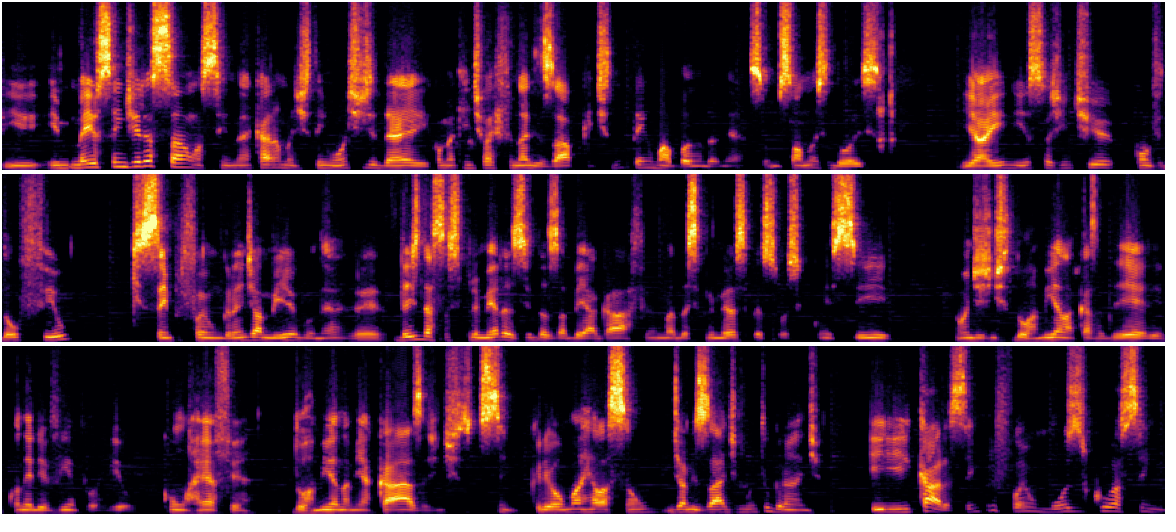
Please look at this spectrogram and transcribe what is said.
e, e, meio sem direção, assim, né? Caramba, a gente tem um monte de ideia e como é que a gente vai finalizar? Porque a gente não tem uma banda, né? Somos só nós dois. E aí nisso a gente convidou o Phil, que sempre foi um grande amigo, né? É, desde essas primeiras idas a BH, foi uma das primeiras pessoas que conheci, onde a gente dormia na casa dele, quando ele vinha para o Rio com o Heffer dormia na minha casa, a gente sim, criou uma relação de amizade muito grande. E, cara, sempre foi um músico, assim,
